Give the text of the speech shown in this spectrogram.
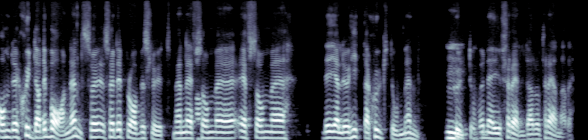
om det skyddade barnen så, så är det ett bra beslut. Men eftersom, ja. eh, eftersom eh, det gäller att hitta sjukdomen. Mm. Sjukdomen är ju föräldrar och tränare.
